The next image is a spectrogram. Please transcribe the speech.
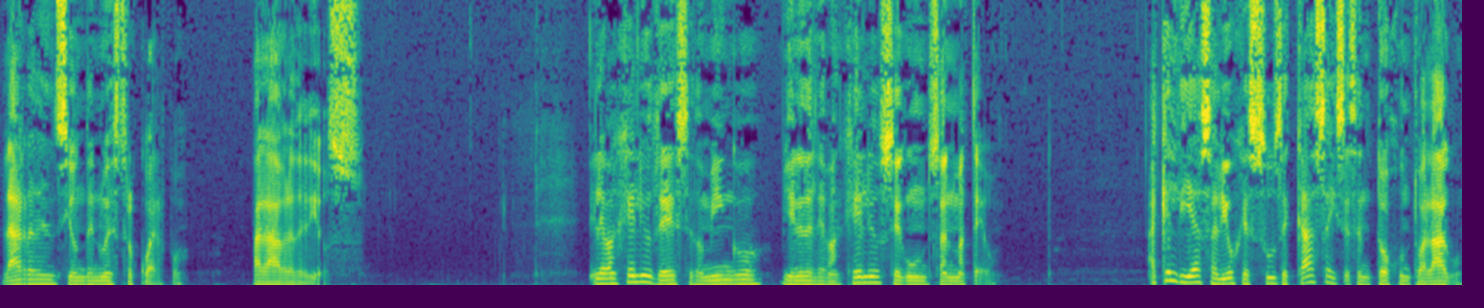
la redención de nuestro cuerpo. Palabra de Dios. El Evangelio de este domingo viene del Evangelio según San Mateo. Aquel día salió Jesús de casa y se sentó junto al lago.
